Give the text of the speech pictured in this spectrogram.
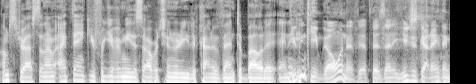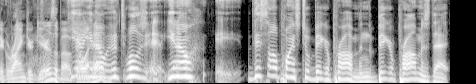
I'm stressed, and I'm, I thank you for giving me this opportunity to kind of vent about it. And you it- can keep going if, if there's any. You just got anything to grind your gears about. yeah, Go you know, ahead. it's, well, you know, eh, this all points to a bigger problem, and the bigger problem is that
